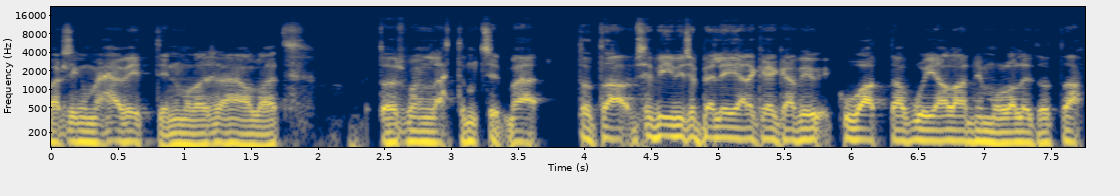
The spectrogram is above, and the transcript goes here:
varsinkin kun me hävittiin, niin mulla oli se olo, että että olisi voinut lähteä, mutta sit mä, tota, se viimeisen pelin jälkeen kävi kuvattaa jalan, niin mulla oli tota,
